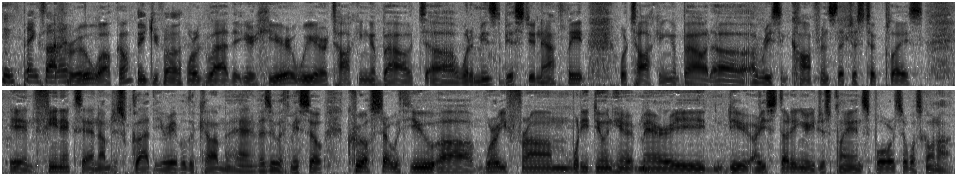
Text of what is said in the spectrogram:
Thanks, Father. Crew, welcome. Thank you, Father. We're glad that you're here. We are talking about uh, what it means to be a student athlete. We're talking about uh, a recent conference that just took place in Phoenix, and I'm just glad that you're able to come and visit with me. So, Crew, I'll start with you. Uh, where are you from? What are you doing here at Mary? Do you, are you studying? Or are you just playing sports, or what's going on?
